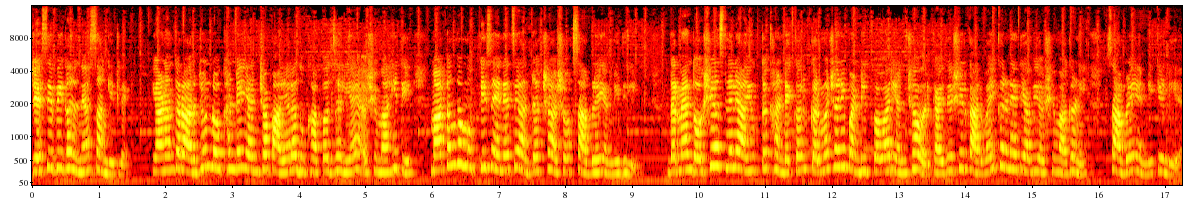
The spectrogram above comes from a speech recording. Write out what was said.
जेसीबी घालण्यास सांगितले. यानंतर अर्जुन लोखंडे यांच्या पायाला दुखापत झाली आहे अशी माहिती मातंग मुक्ती सेनेचे अध्यक्ष अशोक साबळे यांनी दिली. दरम्यान दोषी असलेले आयुक्त खांडेकर कर्मचारी पंडित पवार यांच्यावर कायदेशीर कारवाई करण्यात यावी अशी मागणी साबळे यांनी केली आहे.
